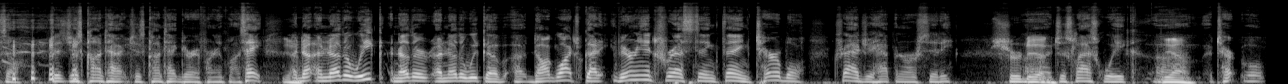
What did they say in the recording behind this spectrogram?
So just, just contact just contact Gary for any complaints. Hey, Yeah. ano- another week, another another week of uh, dog watch. We've got a very interesting thing. Terrible tragedy happened in our city Sure did. uh, just last week. Uh, Yeah. ter- well,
